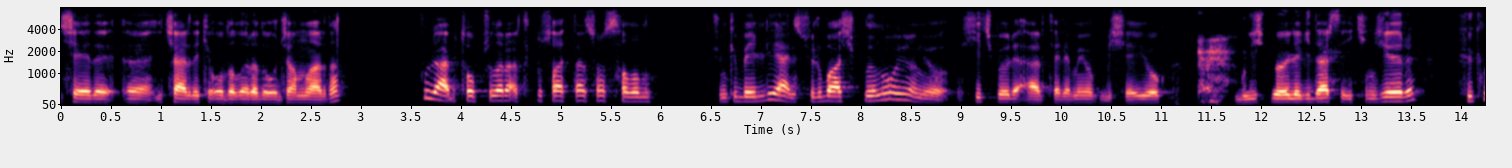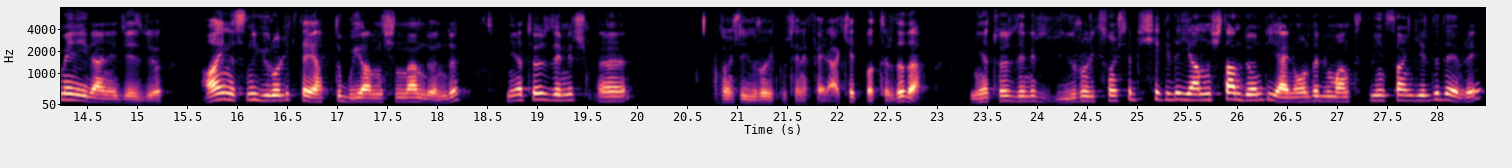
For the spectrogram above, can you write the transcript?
şeye de e, içerideki odalara da o camlardan. Full abi topçular artık bu saatten sonra salalım. Çünkü belli yani sürü bağışıklığına oynanıyor. Hiç böyle erteleme yok, bir şey yok. Bu iş böyle giderse ikinci yarı hükmen ilan edeceğiz diyor. Aynısını Euroleague de yaptı. Bu yanlışından döndü. Nihat Özdemir e, sonuçta Euroleague bu sene felaket batırdı da Nihat Özdemir Euroleague sonuçta bir şekilde yanlıştan döndü. Yani orada bir mantıklı insan girdi devreye.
